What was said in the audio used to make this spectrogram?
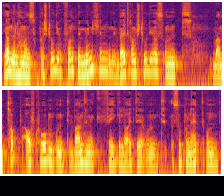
Ja, und dann haben wir ein super Studio gefunden in München, Weltraumstudios und waren top aufgehoben und wahnsinnig fähige Leute und super nett und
